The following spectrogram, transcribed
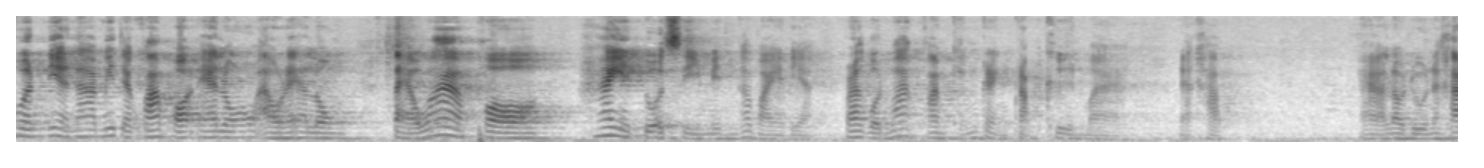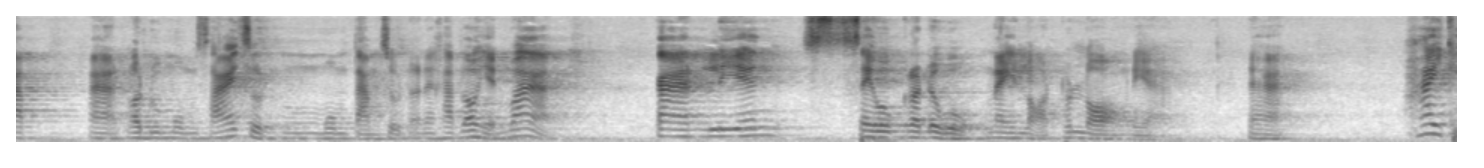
คนเนี่ยนะมีแต่ความอ่อนแอลงเอาแอลง แต่ว่าพอ ให้ตัวซีมินเข้าไปเนี่ยปรากฏว่าความแข็งแกร่งกลับคืนมานะครับเราดูนะครับเราดูมุมซ้ายสุดมุมต่ำสุดแล้วนะครับ เราเห็นว่าการเลี้ยงเซลล์กระดูกในหลอดทดลองเนี่ยนะฮะให้แค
